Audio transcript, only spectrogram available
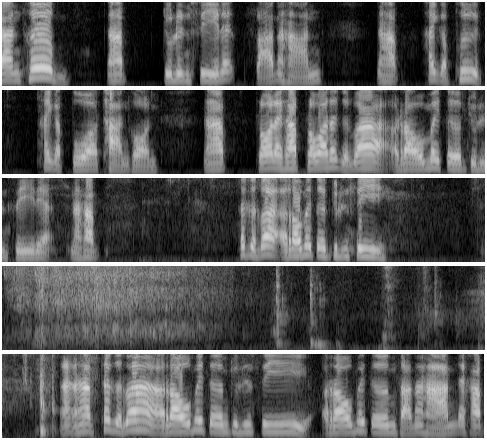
การเพิ่มนะครับจุลินทรีย์และสารอาหารนะครับ ให้กับพืชให้กับตัวถ่านก่อนนะครับ เพราะอะไรครับ เพราะว่าถ้าเกิดว่าเราไม่เติมจุลินทรีย์เนี่ยนะครับ ถ้าเกิดว่าเราไม่เติมจุลินทรีย์นะครับถ้าเกิดว่าเราไม่เติมจุลินทรีย์ เราไม่เติมสารอาหารนะครับ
